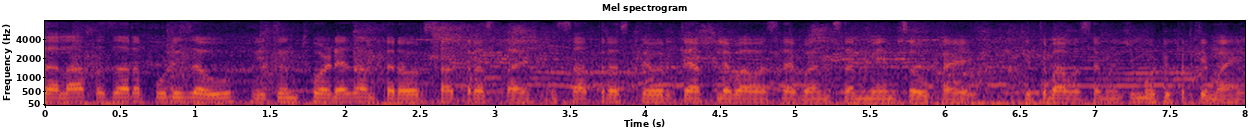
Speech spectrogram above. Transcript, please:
चला आता जरा पुढे जाऊ. इथून थोड्याच अंतरावर सात रस्ता आहे. सात रस्त्यावरती आपल्या बाबासाहेबांचा मेन चौक आहे. तिथं बाबासाहेबांची मोठी प्रतिमा आहे.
